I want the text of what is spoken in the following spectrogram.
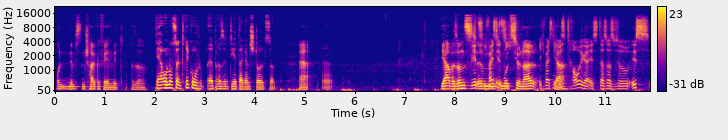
und nimmst einen Schalke-Fan mit. Also, Der auch noch sein Trikot äh, präsentiert, da ganz stolz dann. ja. Ja, aber sonst Jetzt- ich ähm, weiß jetzt nicht- emotional. Ich weiß nicht, ja. was trauriger ist, dass das so ist,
